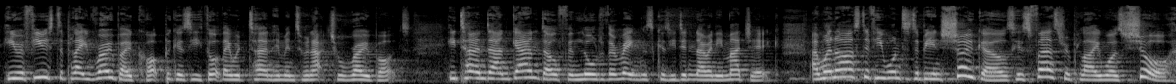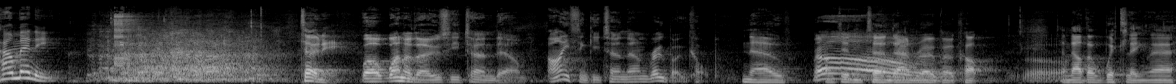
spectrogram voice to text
he refused to play Robocop because he thought they would turn him into an actual robot. He turned down Gandalf in Lord of the Rings because he didn't know any magic. And when asked if he wanted to be in Showgirls, his first reply was, Sure, how many? Tony. well, one of those he turned down. I think he turned down Robocop. No, I didn't turn down oh. Robocop. Another whittling there.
